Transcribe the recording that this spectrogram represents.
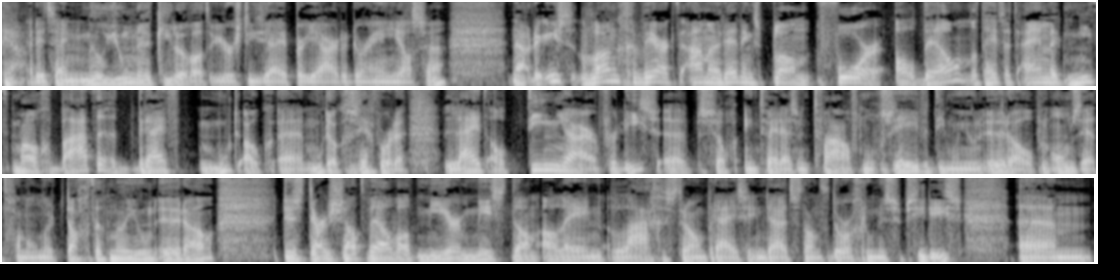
Ja. dit zijn miljoenen kilowattuurs die zij per jaar er doorheen jassen. Nou, er is lang gewerkt aan een reddingsplan voor Aldel. Dat heeft uiteindelijk niet mogen baten. Het bedrijf moet ook, moet ook gezegd worden, leidt al 10 jaar verlies. Uh, in 2012 nog 17 miljoen euro op een omzet van 180 miljoen euro. Dus daar zat wel wat meer mis dan alleen lage stroomprijzen in Duitsland door groene subsidies. Um,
